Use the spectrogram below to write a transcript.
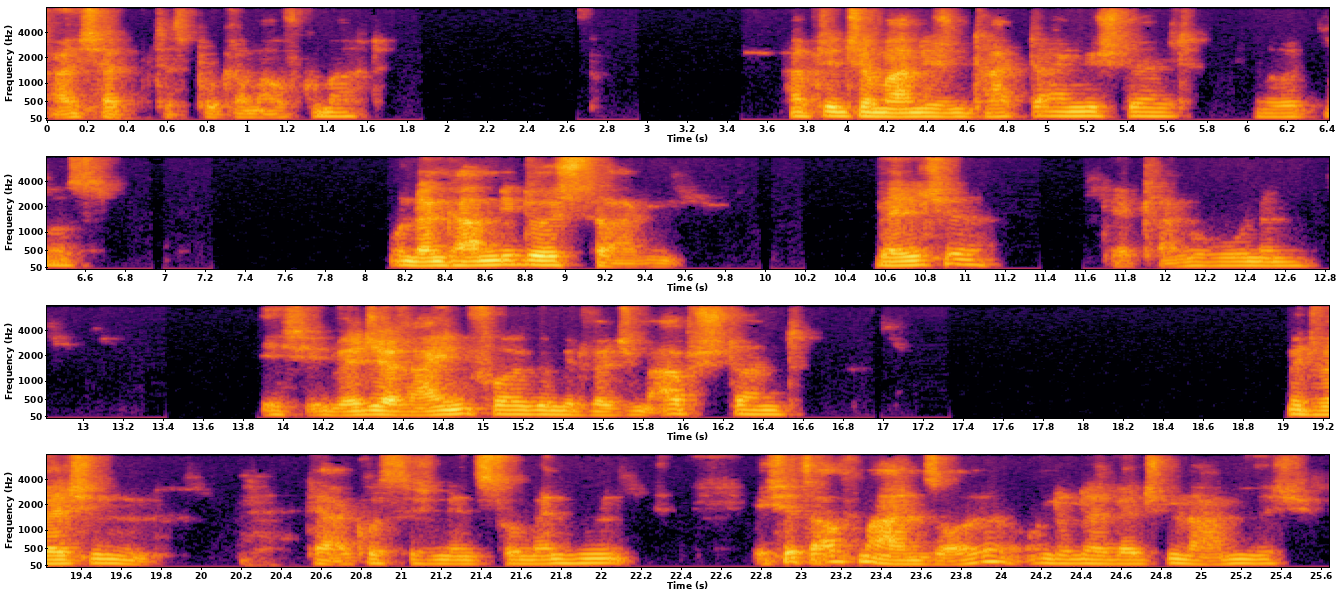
Ah, ich habe das Programm aufgemacht, habe den schamanischen Takt eingestellt, den Rhythmus. Und dann kamen die Durchsagen, welche der Klangrunen ich in welcher Reihenfolge, mit welchem Abstand, mit welchen der akustischen Instrumenten ich jetzt aufmalen soll und unter welchem Namen ich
